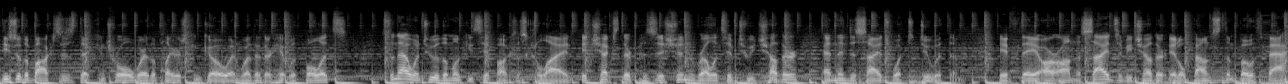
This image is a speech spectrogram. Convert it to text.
These are the boxes that control where the players can go and whether they're hit with bullets. So now when two of the monkeys' hitboxes collide, it checks their position relative to each other and then decides what to do with them. If they are on the sides of each other, it'll bounce them both back.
